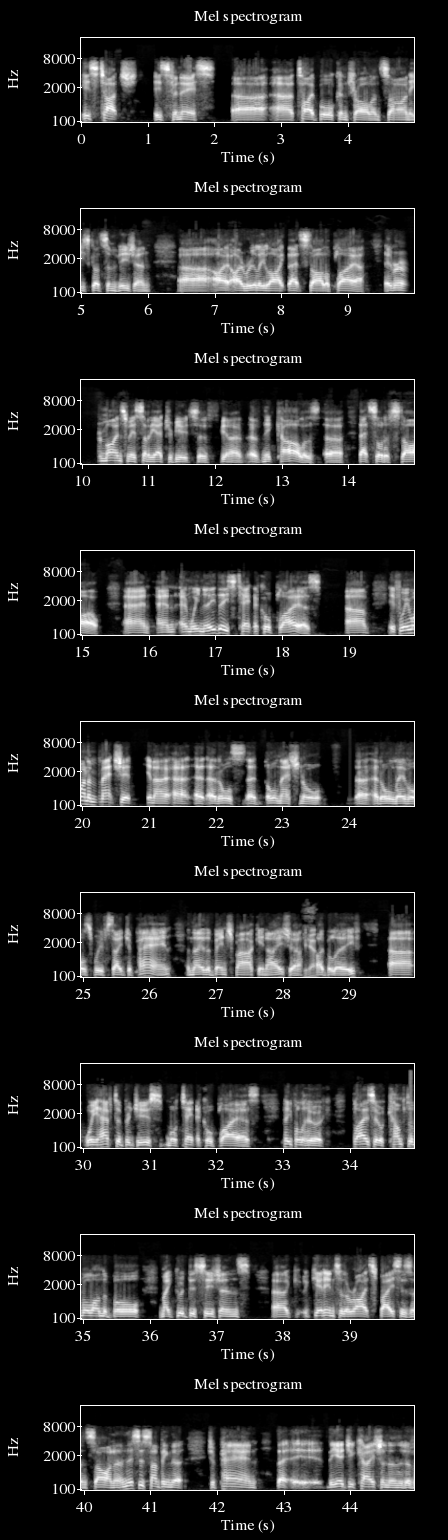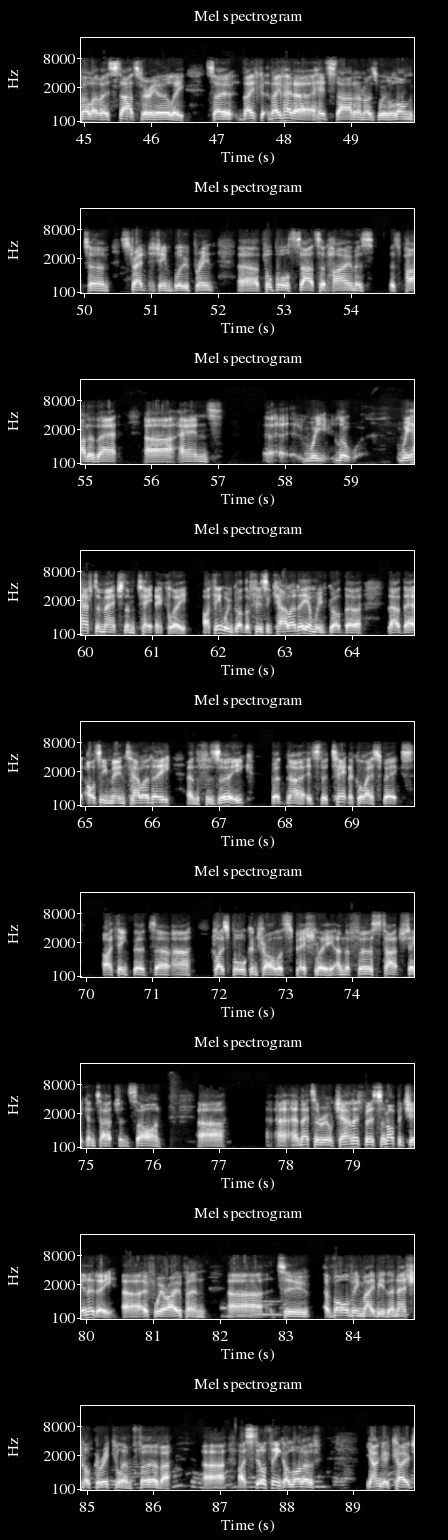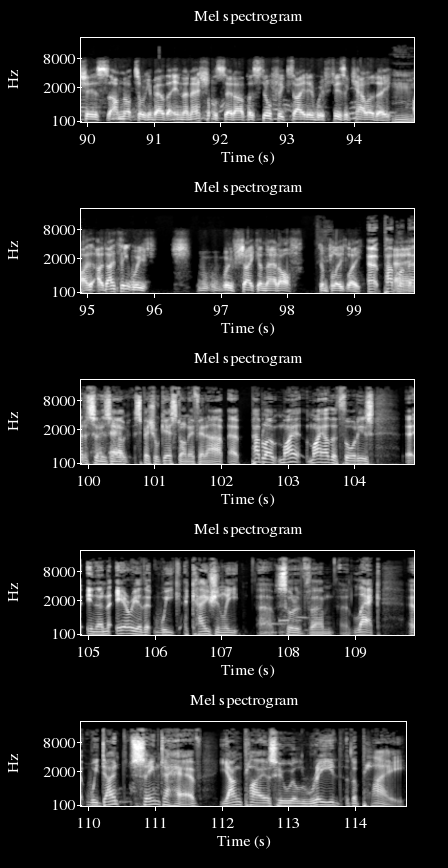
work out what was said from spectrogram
His touch, his finesse, uh, uh, tight ball control, and so on. He's got some vision. Uh, I, I really like that style of player. It reminds me of some of the attributes of you know of Nick Carle as uh, that sort of style. And and and we need these technical players. Um, if we want to match it, you know, uh, at, at, all at all national uh, at all levels with say Japan, and they're the benchmark in Asia, yeah. I believe. Uh, we have to produce more technical players, people who are players who are comfortable on the ball, make good decisions, uh, get into the right spaces and so on. And this is something that Japan, the, the education and the development starts very early. So they've they've had a head start on us with a long term strategy and blueprint. Uh, football starts at home as as part of that, uh, and uh, we look. We have to match them technically. I think we've got the physicality and we've got the that, that Aussie mentality and the physique but no, it's the technical aspects. I think that uh, close ball control, especially, and the first touch, second touch, and so on. Uh, uh, and that's a real challenge, but it's an opportunity uh, if we're open uh, to evolving maybe the national curriculum further. Uh, I still think a lot of younger coaches, I'm not talking about the, in the national setup, are still fixated with physicality. Mm. I, I, don't think we've we've shaken that off completely. Uh, Pablo and, Bateson is and, our special guest on FNR. Uh, Pablo, my my other thought is uh, in an area that we occasionally uh, sort of um, uh, lack, uh, we don't seem to have young players who will read the play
